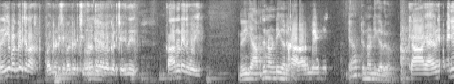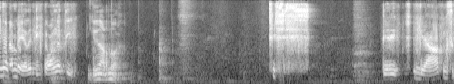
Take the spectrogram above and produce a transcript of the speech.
എനിക്ക് ബഗ്ഗടിച്ച് ബഗ്ഗടിച്ച് ഇന്നലത്തെ Okay. പോലെ ബഗ്ഗടിച്ച് ഇത് കാറിന്റെ ഇത് പോയി. നീ ക്യാപ്റ്റൻ വണ്ടി കയറി ക്യാപ്റ്റൻ വണ്ടി കയറുക മൈനിങ് വരണ്ടേ? അതല്ലേ വങ്ങെത്തി ഇത് നടന്നു വാ. ഗ്രാഫിക്സ്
